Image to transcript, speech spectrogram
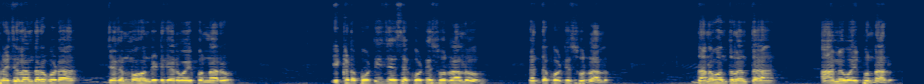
ప్రజలందరూ కూడా జగన్మోహన్ రెడ్డి గారి వైపు ఉన్నారు. ఇక్కడ పోటీ చేసే కోటీశ్వరరాలు పెద్ద కోటీశ్వరరాలు. ధనవంతులంతా ఆమె వైపు ఉన్నారు.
